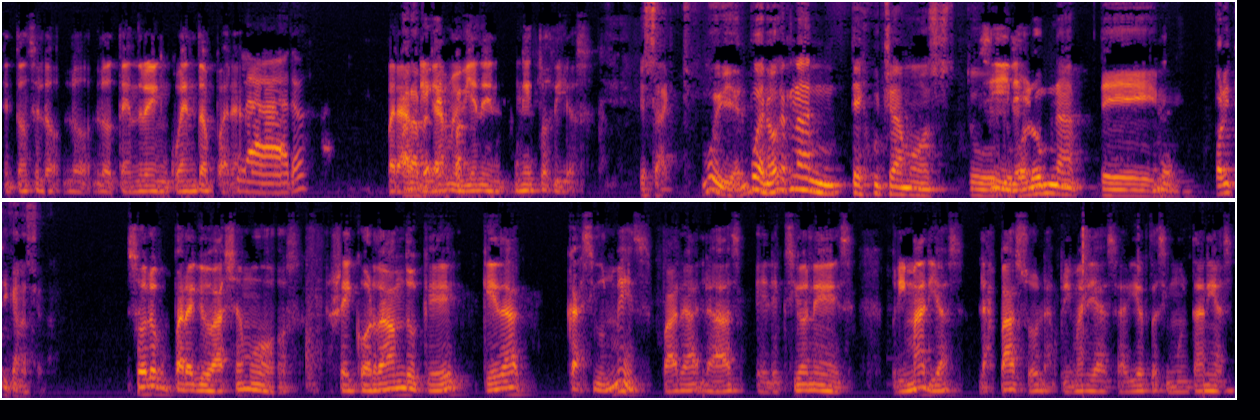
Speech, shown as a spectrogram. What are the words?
entonces lo, lo, tendré en cuenta para, claro. para, abrigarme bien en estos días. Exacto. Muy bien. Bueno, Hernán, te escuchamos tu, columna de política nacional. Solo para que vayamos recordando que queda casi un mes para las elecciones primarias, las PASO, las primarias abiertas, simultáneas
